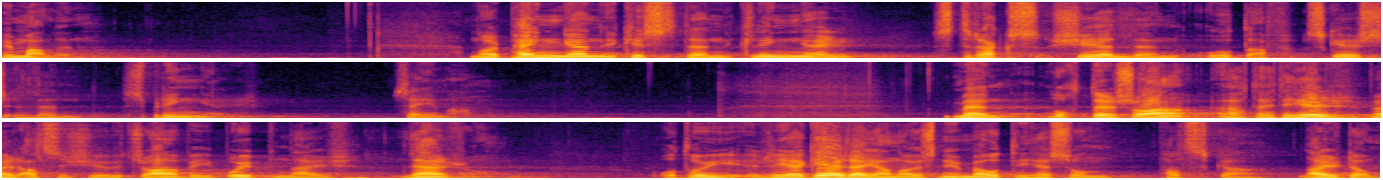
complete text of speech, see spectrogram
himmelen. Når pengen i kisten klinger, straks sjelen ut av skerselen springer, sier man. Men Luther sa at dette her var altså ikke utrav i bøypner lærer. Og tog reagerer jeg når jeg mot i hesson falska lærdom.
